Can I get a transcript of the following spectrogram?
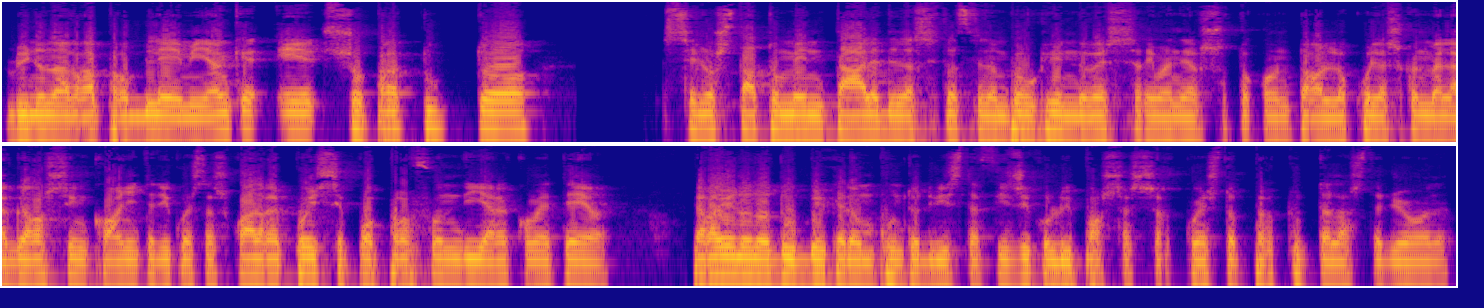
lui non avrà problemi. Anche, e soprattutto se lo stato mentale della situazione a Brooklyn dovesse rimanere sotto controllo. Quella secondo me è la grossa incognita di questa squadra e poi si può approfondire come tema però io non ho dubbi che da un punto di vista fisico lui possa essere questo per tutta la stagione.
